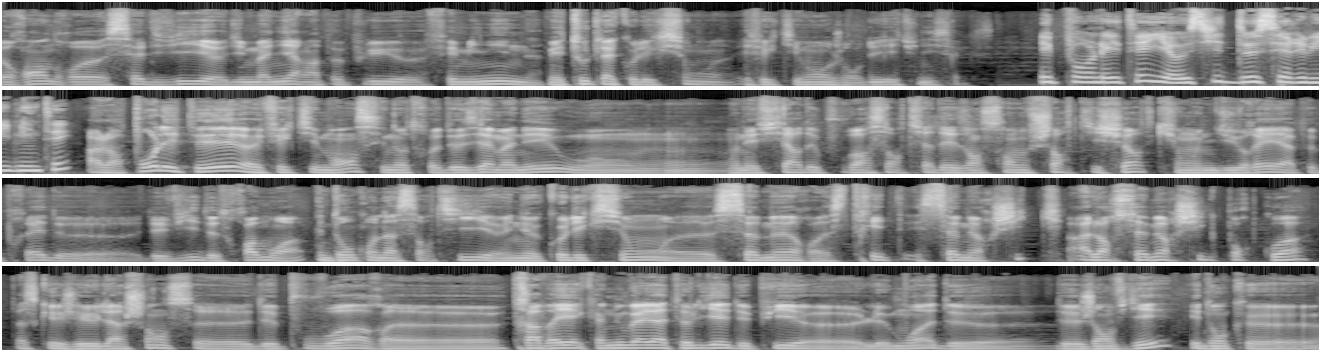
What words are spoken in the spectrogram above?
rendre cette vie d'une manière un peu plus féminine. Mais toute la collection, euh, effectivement, aujourd'hui est unisex. Et pour l'été, il y a aussi deux séries limitées. Alors pour l'été, euh, effectivement, c'est notre deuxième année où on, est fier de pouvoir sortir des ensembles short t-shirts qui ont une durée à peu près de, vie de trois mois. Donc on a sorti une collection euh, Summer Street et Summer Chic. Alors Summer Chic pourquoi? Parce que j'ai eu la chance euh, de pouvoir euh, travailler avec un nouvel atelier depuis euh, le mois de, janvier et donc euh,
